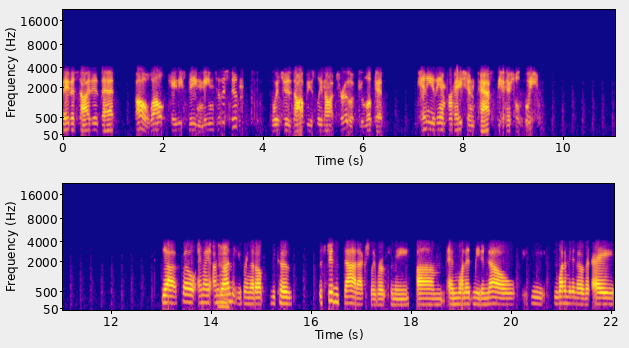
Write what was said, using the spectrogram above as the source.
they decided that, oh, well, Katie's being mean to the students, which is obviously not true if you look at any of the information past the initial tweet. Yeah, so, and I, I'm yeah. glad that you bring that up because the student's dad actually wrote to me um, and wanted me to know, he, he wanted me to know that A,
